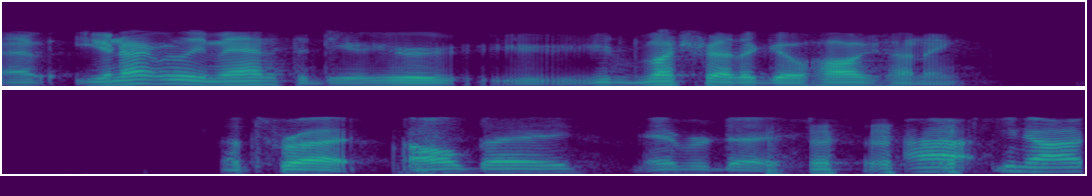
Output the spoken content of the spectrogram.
uh, you're not really mad at the deer. You're you'd much rather go hog hunting. That's right, all day, every day. I, you know, I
